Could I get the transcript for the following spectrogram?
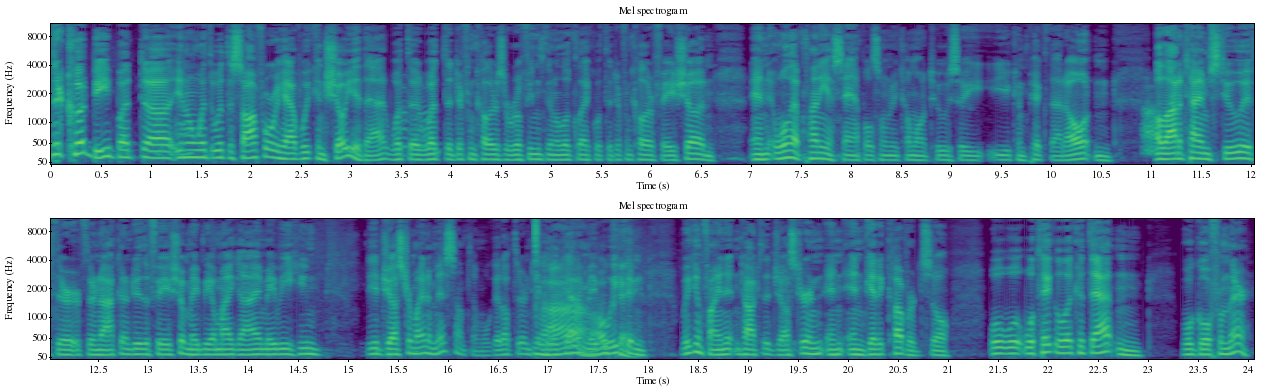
There could be, but uh, you know, with with the software we have, we can show you that what the what the different colors of roofing is going to look like with the different color fascia, and and we'll have plenty of samples when we come out too, so you, you can pick that out. And a lot of times too, if they're if they're not going to do the fascia, maybe my guy, maybe he, the adjuster might have missed something. We'll get up there and take a look at Ah, it. Maybe we can we can find it and talk to the adjuster and, and, and get it covered. So we'll, we'll we'll take a look at that and we'll go from there.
